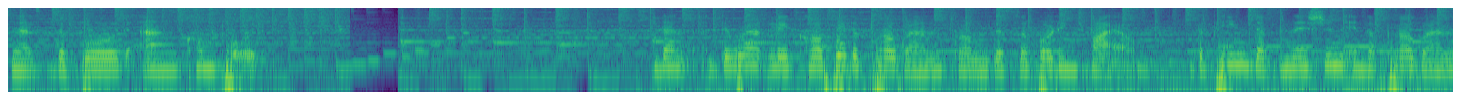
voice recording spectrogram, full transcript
select the board and COM port. Then directly copy the program from the supporting file. The pin definition in the program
